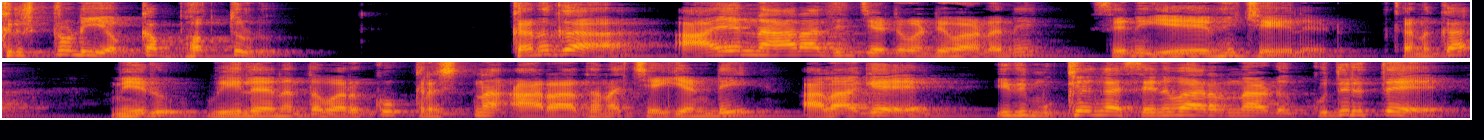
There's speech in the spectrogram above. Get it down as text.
కృష్ణుడి యొక్క భక్తుడు. కనుక ఆయన్ని ఆరాధించేటువంటి వాళ్ళని శని ఏమీ చేయలేడు. కనుక మీరు వీలైనంత వరకు కృష్ణ ఆరాధన చెయ్యండి. అలాగే ఇది ముఖ్యంగా శనివారం నాడు కుదిరితే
